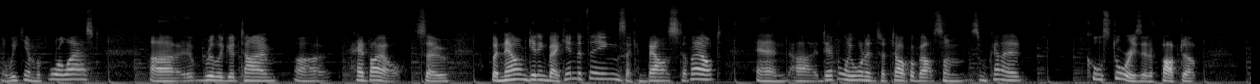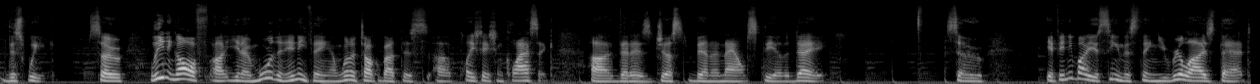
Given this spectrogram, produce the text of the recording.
the weekend before last. really good time had by all. So, but now I'm getting back into things. I can balance stuff out, and definitely wanted to talk about some some kind of cool stories that have popped up this week. So, leading off, uh, you know, more than anything, I'm going to talk about this uh, PlayStation Classic uh, that has just been announced the other day. So, if anybody has seen this thing, you realize that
